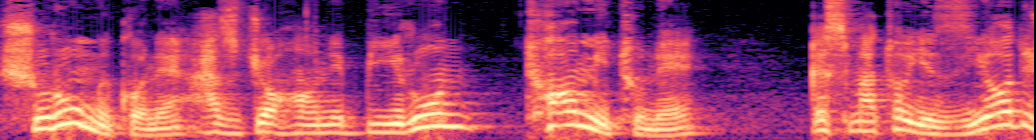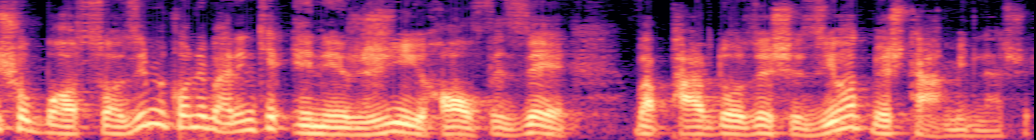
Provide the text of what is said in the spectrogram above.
شروع می‌کنه از جهان بیرون تا می‌تونه قسمت های زیادش رو بازسازی می‌کنه برای اینکه انرژی حافظه و پردازش زیاد بهش تحمیل نشه.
